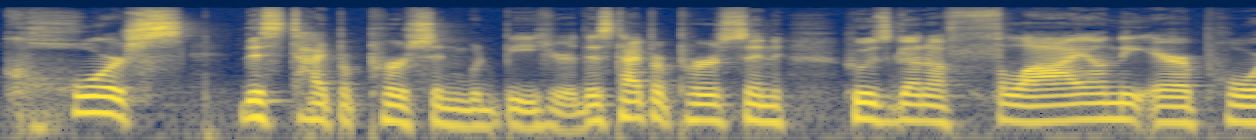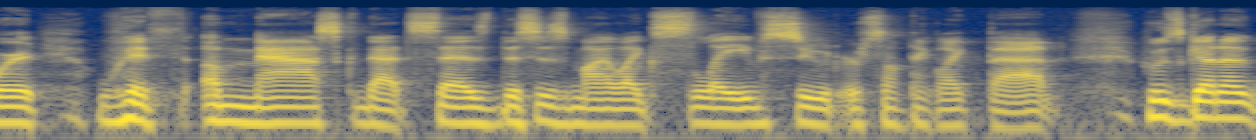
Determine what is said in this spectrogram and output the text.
course, this type of person would be here. This type of person who's gonna fly on the airport with a mask that says, This is my like slave suit or something like that. Who's gonna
